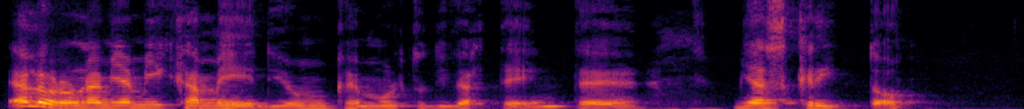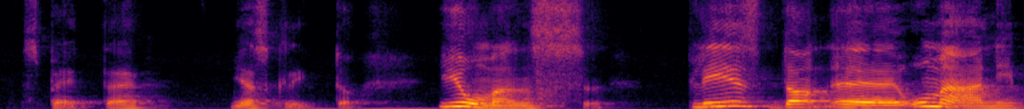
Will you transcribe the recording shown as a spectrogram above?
E allora una mia amica medium, che è molto divertente, mi ha scritto, aspetta, eh, mi ha scritto, humans, please don't, eh, umani,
